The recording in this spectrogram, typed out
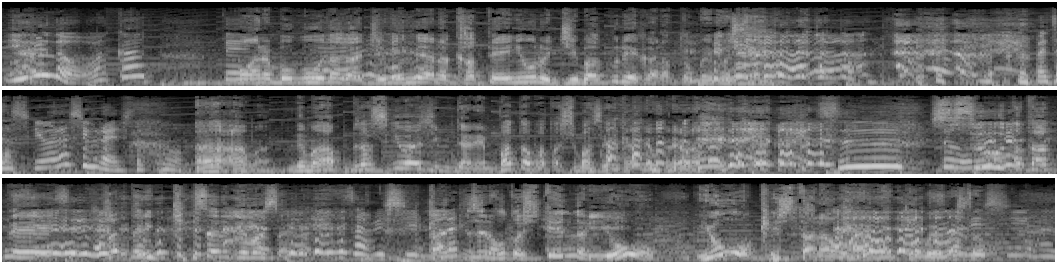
いるの分かって。もうあれ僕だから自分であの家庭におる自爆霊かなと思いましたね まあ座敷わらしぐらいにしとこう。ああまあでもあ座敷わらしみたいにバタバタしませんからねこれはねスーッスーッと立って 勝手に消されてましたからね。と寂しい換気話扇の音してんのにようよう消したなお前はと思いました。寂しい話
